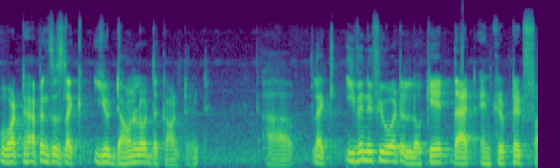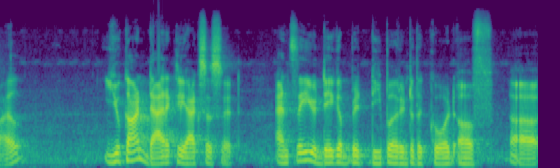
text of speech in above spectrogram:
what happens is like you download the content. Uh, like even if you were to locate that encrypted file, you can't directly access it. And say you dig a bit deeper into the code of uh,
